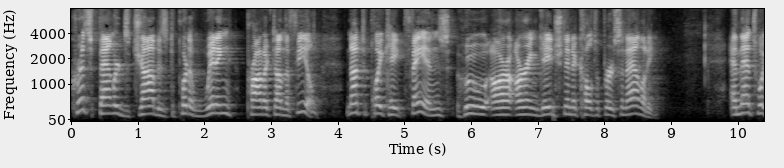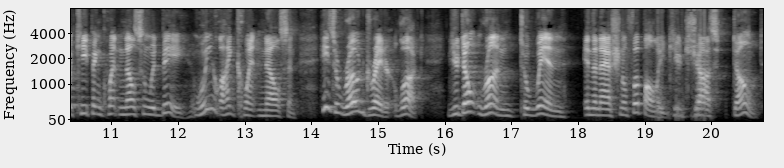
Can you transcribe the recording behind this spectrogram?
Chris Ballard's job is to put a winning product on the field not to placate fans who are, are engaged in a cult of personality. And that's what keeping Quenton Nelson would be. We like Quenton Nelson. He's a road grader. Look, you don't run to win in the National Football League. You just don't.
